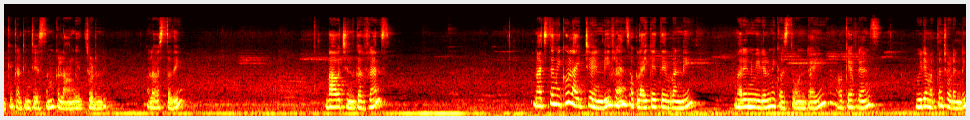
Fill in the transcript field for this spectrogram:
ఓకే కటింగ్ చేస్తాం. ఇక్కడ లాంగ్ అయితే చూడండి. అలా వస్తుంది. బాగా వచ్చింది కదా ఫ్రెండ్స్? నచ్చితే మీకు లైక్ చేయండి. ఫ్రెండ్స్ ఒక లైక్ అయితే ఇవ్వండి. మరిన్ని వీడియోలు మీకు వస్తూ ఉంటాయి. ఓకే ఫ్రెండ్స్ వీడియో మొత్తం చూడండి.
